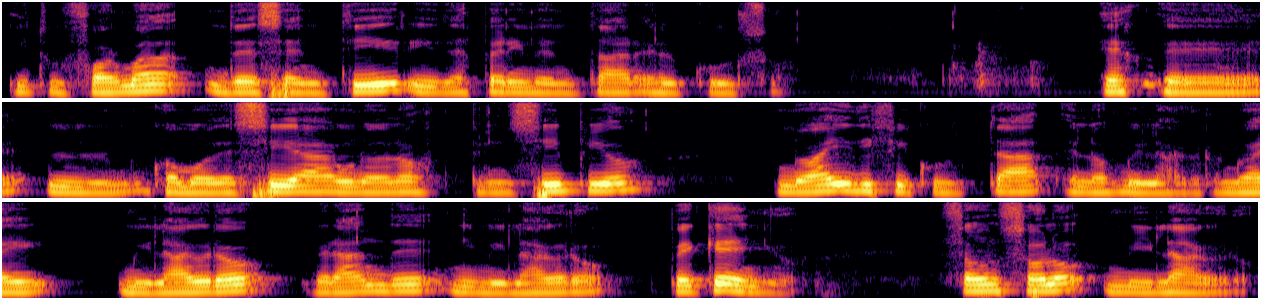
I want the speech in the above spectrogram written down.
y tu forma de sentir y de experimentar el curso. Es, eh, como decía uno de los principios, no hay dificultad en los milagros, no hay milagro grande ni milagro pequeño, son solo milagros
